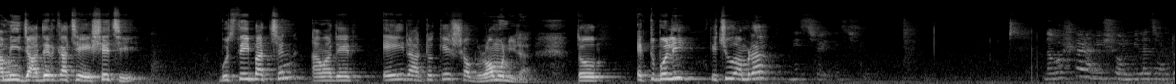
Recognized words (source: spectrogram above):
আমি যাদের কাছে এসেছি বুঝতেই পাচ্ছেন আমাদের এই নাটকের সব রমণীরা। তো একটু বলি কিছু আমরা? নমস্কার আমি শর্মিলা চট্টোপাধ্যায়।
